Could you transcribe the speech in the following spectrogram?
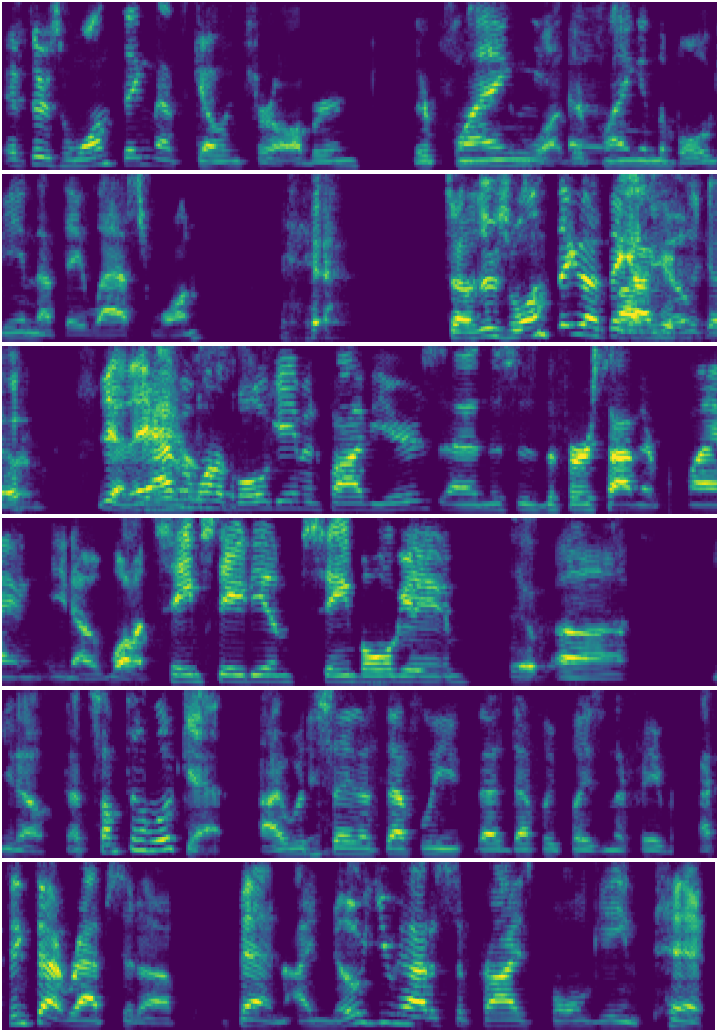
If there's one thing that's going for Auburn, they're playing what? They're playing in the bowl game that they last won. Yeah. So there's one thing that they Five got years go ago. Yeah, they Yeah. haven't won a bowl game in five years, and this is the first time they're playing. You know what? Same stadium, same bowl game. Yep. Uh, you know that's something to look at. I would Yeah. say that definitely that definitely plays in their favor. I think that wraps it up. Ben, I know you had a surprise bowl game pick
